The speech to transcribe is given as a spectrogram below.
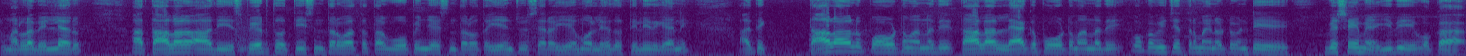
మరలా వెళ్ళారు. ఆ తాళ అది స్పేర్తో తీసిన తర్వాత త- ఓపెన్ చేసిన తర్వాత ఏం చూసారో ఏమో లేదో తెలియదు కానీ అది తాళాలు పోవటం అన్నది తాళాలు లేకపోవటం అన్నది ఒక విచిత్రమైనటువంటి విషయమే. ఇది ఒక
